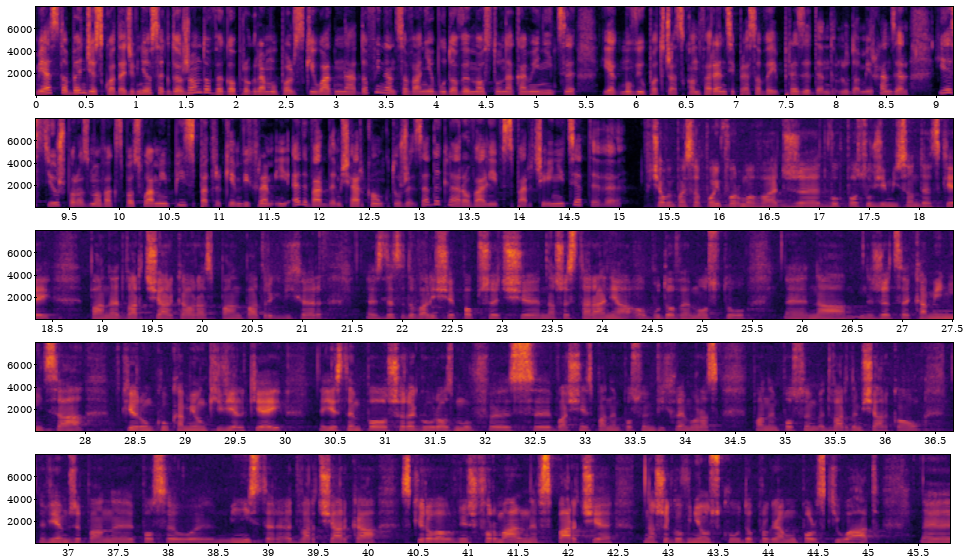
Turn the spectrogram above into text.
Miasto będzie składać wniosek do rządowego programu Polski Ład na dofinansowanie budowy mostu na kamienicy. Jak mówił podczas konferencji prasowej prezydent Ludomir Handzel, jest już po rozmowach z posłami PiS Patrykiem Wichrem i Edwardem Siarką, którzy zadeklarowali wsparcie inicjatywy. Chciałbym Państwa poinformować, że dwóch posłów ziemi sądeckiej, pan Edward Siarka oraz pan Patryk Wicher, e, zdecydowali się poprzeć e, nasze starania o budowę mostu e, na rzece Kamienica w kierunku Kamionki Wielkiej. Jestem po szeregu rozmów e, z, właśnie z panem posłem Wichrem oraz panem posłem Edwardem Siarką. Wiem, że pan e, poseł e, minister Edward Siarka skierował również formalne wsparcie naszego wniosku do programu Polski Ład.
